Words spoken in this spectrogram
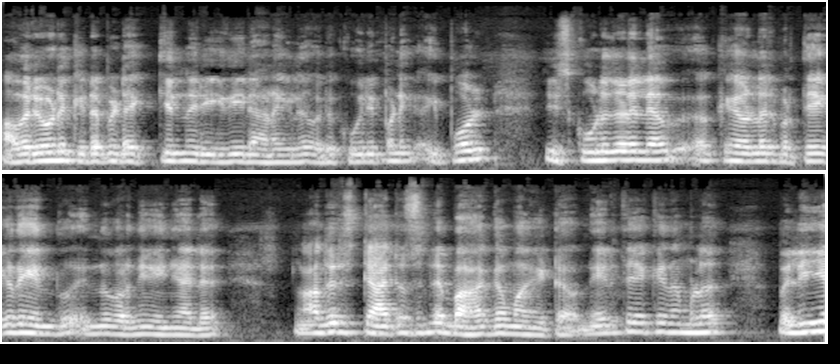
അവരോട് കിടപിടയ്ക്കുന്ന രീതിയിലാണെങ്കിൽ ഒരു കൂലിപ്പണി ഇപ്പോൾ ഈ സ്കൂളുകളിൽ ഒക്കെയുള്ള ഉള്ളൊരു പ്രത്യേകത എന്ത് എന്ന് പറഞ്ഞു കഴിഞ്ഞാൽ അതൊരു സ്റ്റാറ്റസിന്റെ ഭാഗമായിട്ട് നേരത്തെയൊക്കെ നമ്മൾ വലിയ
